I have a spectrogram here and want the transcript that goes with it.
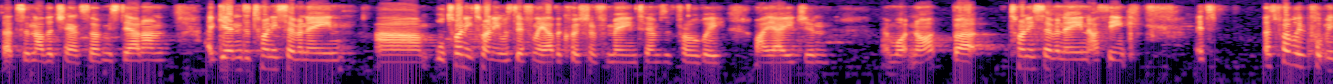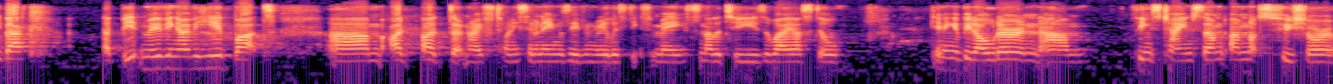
that's another chance that I've missed out on. Again, to 2017, um, well, 2020 was definitely the question for me in terms of probably my age and and whatnot. But 2017, I think it's it's probably put me back a bit moving over here, but um, I, I don't know if 2017 was even realistic for me. It's another two years away. I'm still getting a bit older and um, things change, so I'm, I'm not too sure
